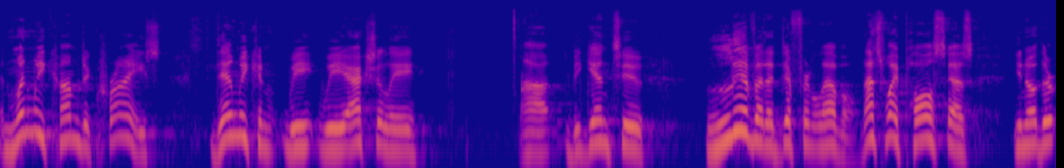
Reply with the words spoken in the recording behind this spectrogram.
And when we come to Christ, then we can we we actually uh, begin to live at a different level. That's why Paul says, you know, there,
